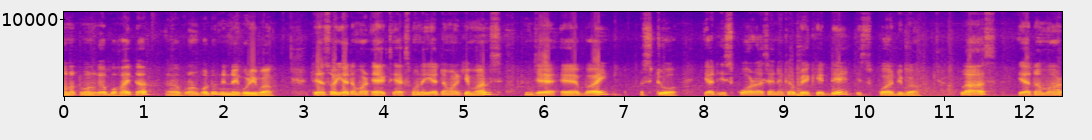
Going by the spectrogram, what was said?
মানত তোমালোকে বহাই তাত পূৰণফলটো নিৰ্ণয় কৰিবা। এতিয়া চোৱা ইয়াত আমাৰ এক্স এক্স মানে ইয়াত আমাৰ কিমান যে এ বাই টু ইয়াত স্কোৱাৰ আছে এনেকৈ ব্ৰেকেট দি স্কোৱাৰ দিবা প্লাছ ইয়াত আমাৰ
